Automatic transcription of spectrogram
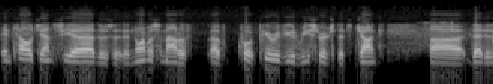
intelligentsia, there's an enormous amount of, of quote peer-reviewed research that's junk uh, that is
